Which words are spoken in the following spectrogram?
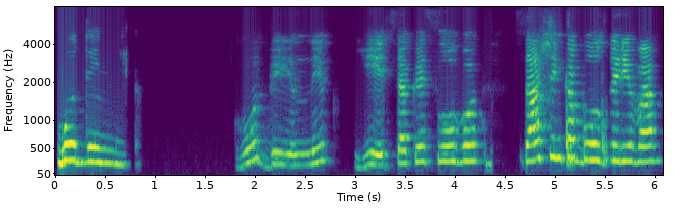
Будинник. Годинник. Є таке слово. Сашенька Болдирєва.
